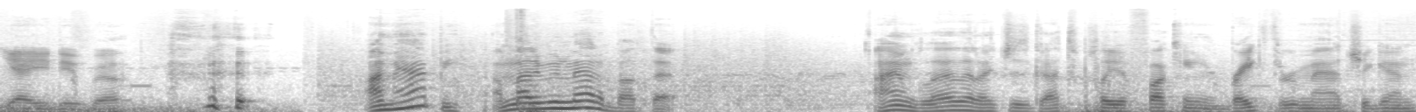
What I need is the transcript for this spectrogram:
yeah, you do, bro. I'm happy. I'm not even mad about that. I am glad that I just got to play a fucking breakthrough match again.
